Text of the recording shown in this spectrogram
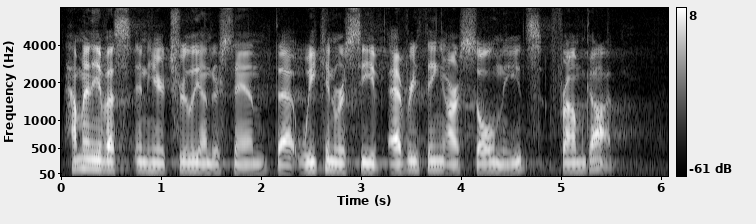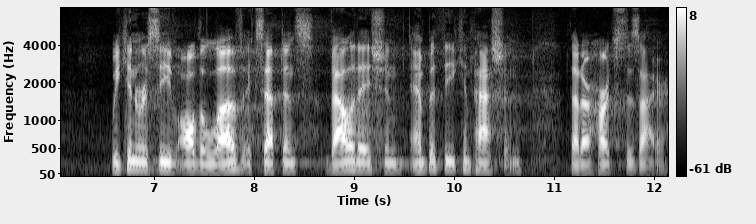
How many of us in here truly understand that we can receive everything our soul needs from God? We can receive all the love, acceptance, validation, empathy, compassion that our hearts desire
